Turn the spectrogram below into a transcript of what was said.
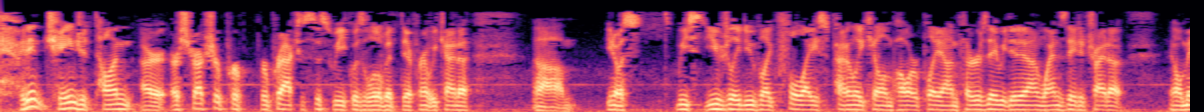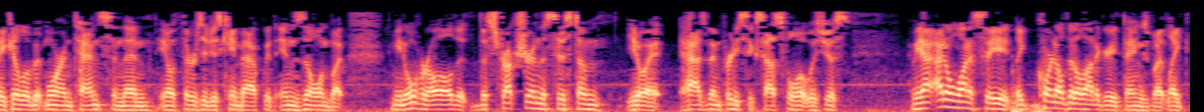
we didn't change a ton. Our our structure for, for practice this week was a little bit different. We kind of, um, you know, we usually do like full ice penalty kill and power play on Thursday. We did it on Wednesday to try to you know, make it a little bit more intense. And then, you know, Thursday just came back with in zone. But I mean, overall, the, the structure in the system, you know, it has been pretty successful. It was just, I mean, I, I don't want to say it, like Cornell did a lot of great things, but like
